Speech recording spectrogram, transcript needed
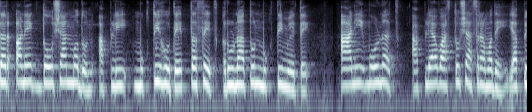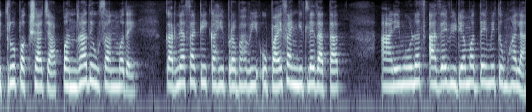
तर अनेक दोषांमधून आपली मुक्ती होते तसेच ऋणातून मुक्ती मिळते. आणि म्हणूनच आपल्या वास्तुशास्त्रामध्ये या पितृपक्षाच्या पंधरा दिवसांमध्ये करण्यासाठी काही प्रभावी उपाय सांगितले जातात. आणि म्हणूनच आज या व्हिडिओमध्ये मी तुम्हाला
